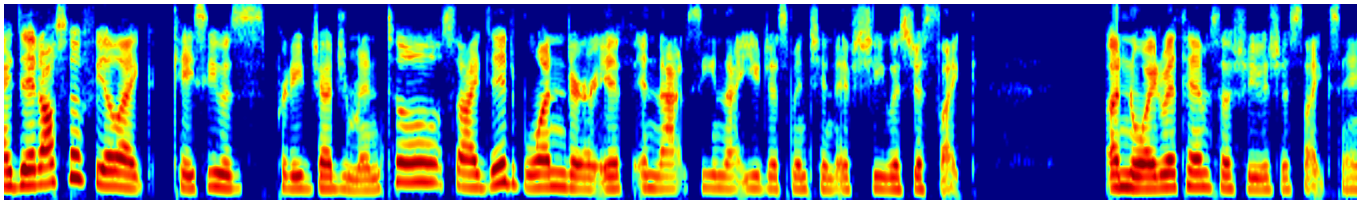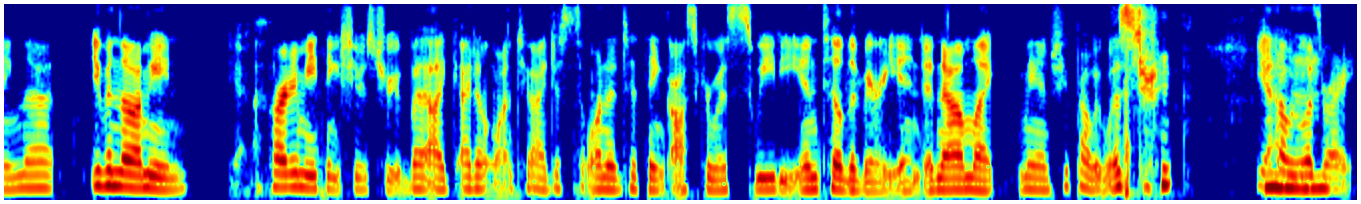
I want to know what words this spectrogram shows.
I did also feel like Casey was pretty judgmental. So I did wonder if in that scene that you just mentioned, if she was just like annoyed with him. So she was just like saying that. Even though, I mean, Yeah. Part of me thinks she was true, but like I don't want to. I just wanted to think Oscar was sweetie until the very end, and now I'm like, man, she probably was true. Yeah. probably was Mhm. right.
